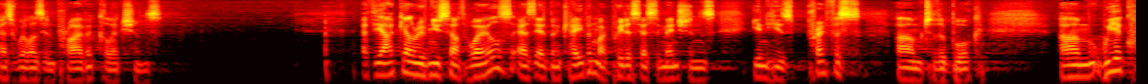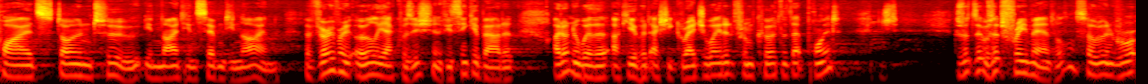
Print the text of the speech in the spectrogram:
as well as in private collections. At the Art Gallery of New South Wales, as Edmund Capon, my predecessor, mentions in his preface um, to the book, um, we acquired Stone 2 in 1979, a very, very early acquisition. If you think about it, I don't know whether Akio had actually graduated from Curtin at that point, because it was at Fremantle, so, so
